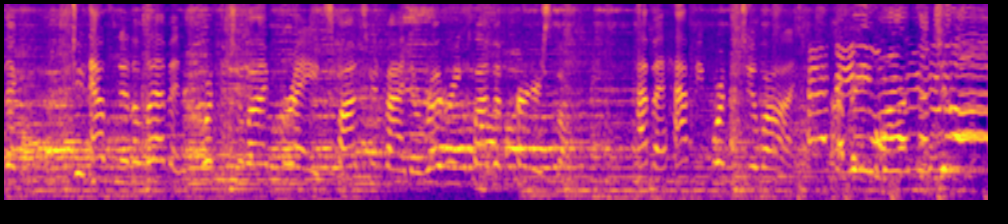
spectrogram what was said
the 2011 4th of July parade sponsored by the Rotary Club of Kernersville. Have a happy 4th of July. Happy 4th of July!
